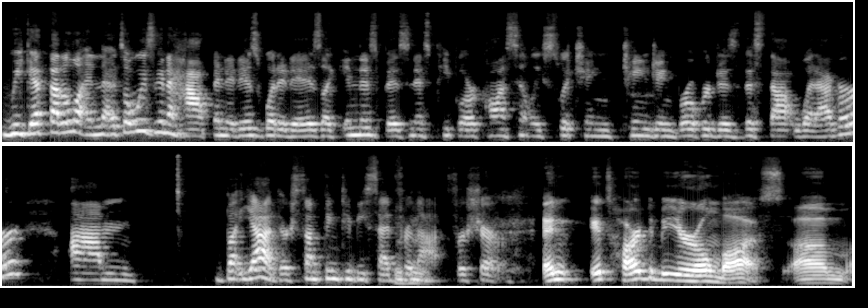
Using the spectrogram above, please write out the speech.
we get that a lot. And that's always going to happen. It is what it is. Like in this business, people are constantly switching, changing brokerages, this, that, whatever. Um, but yeah, there's something to be said for mm-hmm. that for sure. And it's hard to be your own boss. Um,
